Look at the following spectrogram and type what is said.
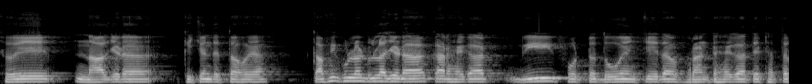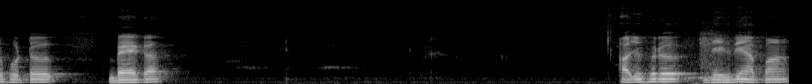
ਸੋ ਇਹ ਨਾਲ ਜਿਹੜਾ ਕਿਚਨ ਦਿੱਤਾ ਹੋਇਆ, ਕਾਫੀ ਖੁੱਲਾ ਡੁੱਲਾ ਜਿਹੜਾ ਘਰ ਹੈਗਾ 20 ਫੁੱਟ 2 ਇੰਚ ਇਹਦਾ ਫਰੰਟ ਹੈਗਾ ਤੇ 78 ਫੁੱਟ ਬੈਕ ਆ। ਆਜੋ ਫਿਰ ਦੇਖਦੇ ਹਾਂ ਆਪਾਂ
